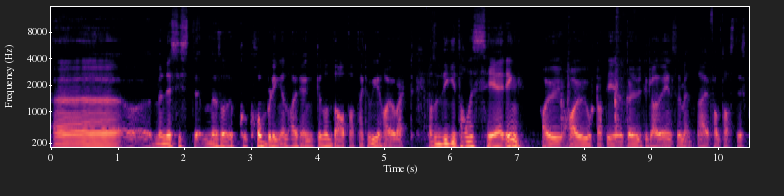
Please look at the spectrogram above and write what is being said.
Uh, men det siste, men så, koblingen av røntgen og datateknologi har jo vært Altså digitalisering har jo, har jo gjort at de kan utvikle de instrumentene her fantastisk.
